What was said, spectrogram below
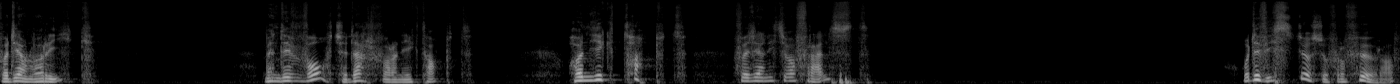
fordi han var rik. Men det var ikke derfor han gikk tapt. Han gikk tapt fordi han ikke var frelst. Og det visste vi jo fra før av.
